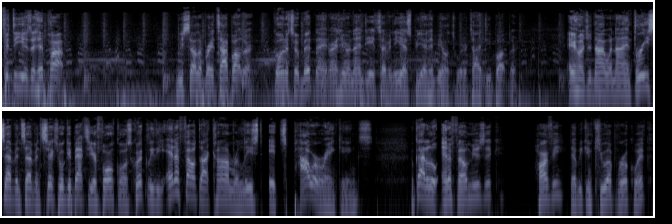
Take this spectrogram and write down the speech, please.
50 years of hip hop. We celebrate Ty Butler going until midnight right here on 98.7 ESPN. Hit me on Twitter, Ty D. Butler. 800 919 3776. We'll get back to your phone calls quickly. The NFL.com released its power rankings. We've got a little NFL music, Harvey, that we can cue up real quick.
